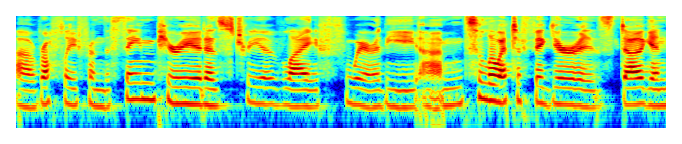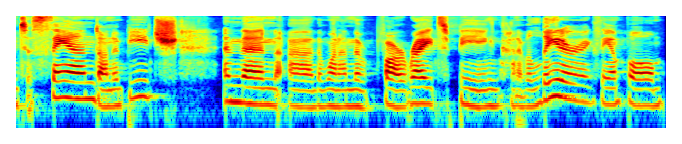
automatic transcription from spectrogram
uh, roughly from the same period as Tree of Life, where the um, silhouette figure is dug into sand on a beach, and then uh, the one on the far right being kind of a later example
